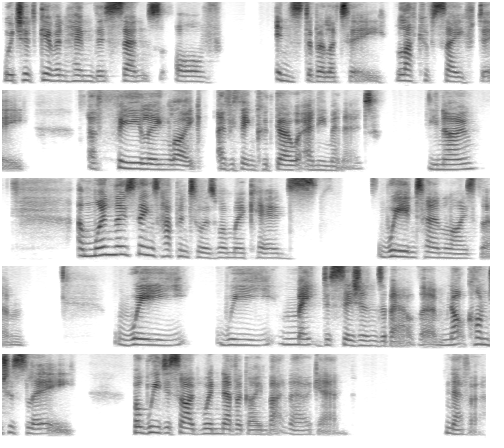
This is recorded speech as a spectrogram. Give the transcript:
which had given him this sense of instability, lack of safety, a feeling like everything could go at any minute, you know? And when those things happen to us when we're kids, we internalize them. We we make decisions about them, not consciously, but we decide we're never going back there again. Never.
